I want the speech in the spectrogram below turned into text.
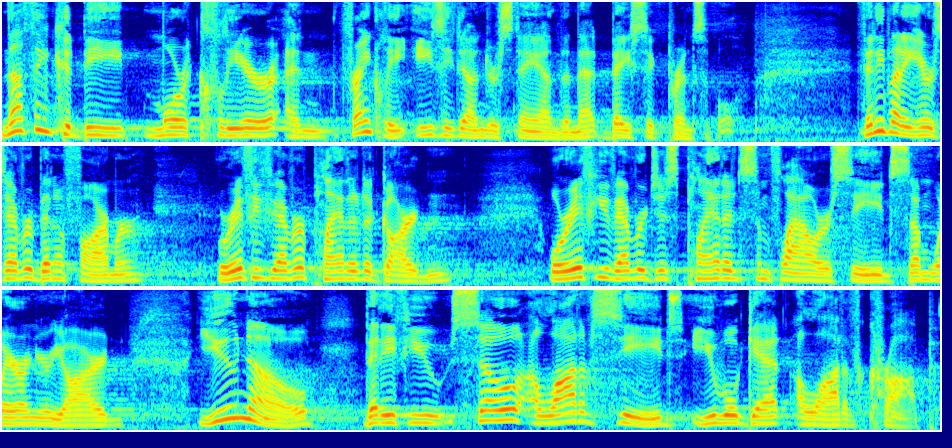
Nothing could be more clear and, frankly, easy to understand than that basic principle. If anybody here's ever been a farmer, or if you've ever planted a garden, or if you've ever just planted some flower seeds somewhere in your yard, you know that if you sow a lot of seeds, you will get a lot of crop.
